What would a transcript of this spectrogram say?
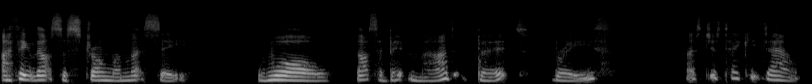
I think that's a strong one. Let's see. Whoa, that's a bit mad, but breathe. Let's just take it down.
